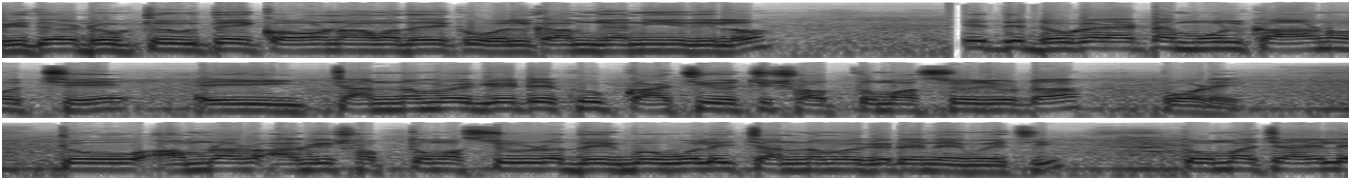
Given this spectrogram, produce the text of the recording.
ভিতরে ঢুকতে ঢুকতেই করোনা আমাদেরকে ওয়েলকাম জানিয়ে দিল। এতে ঢোকার একটা মূল কারণ হচ্ছে এই চার নম্বর গেটের খুব কাছে হচ্ছে সপ্তম আশ্চর্যটা পড়ে। তো আমরা আগে সপ্তম আশ্চর্যটা দেখব বলেই চার নম্বর গেটে নেমেছি। তোমরা চাইলে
